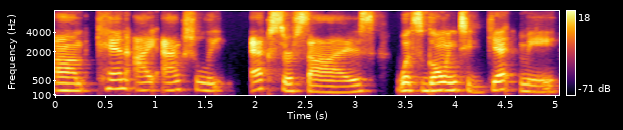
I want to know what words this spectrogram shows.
Um, can I actually exercise what's going to get me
